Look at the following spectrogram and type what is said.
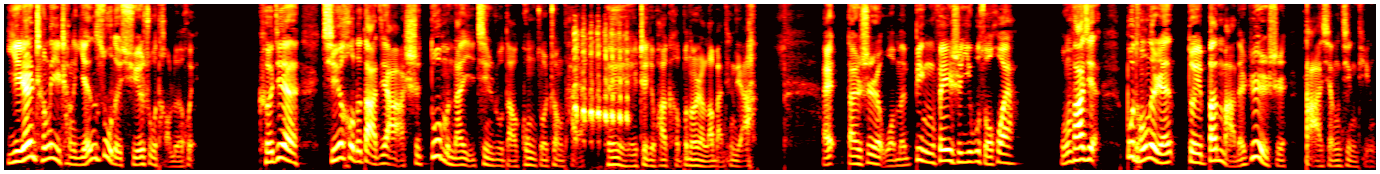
已然成了一场严肃的学术讨论会。可见节后的大家是多么难以进入到工作状态啊！哎，这句话可不能让老板听见啊！哎，但是我们并非是一无所获呀。我们发现不同的人对斑马的认识大相径庭。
